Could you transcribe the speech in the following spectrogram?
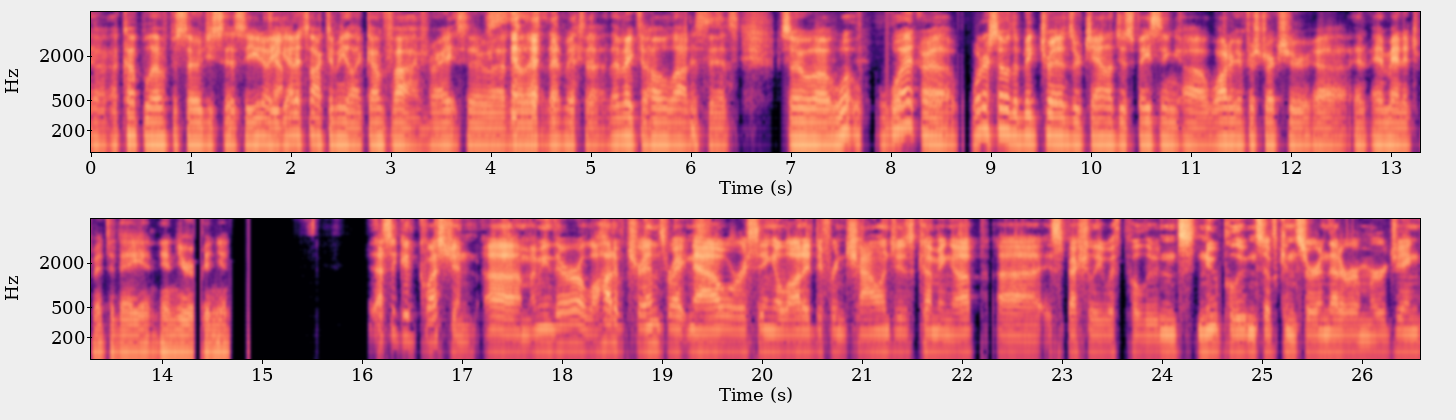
a, a, couple of episodes. You said so. You know, yeah. you got to talk to me like I'm five, right? So uh, no, that that makes a that makes a whole lot of sense. So uh, what what uh, what are some of the big trends or challenges facing uh, water infrastructure uh, and, and, management today, in, in your opinion? That's a good question. Um, I mean, there are a lot of trends right now. We're seeing a lot of different challenges coming up, uh, especially with pollutants, new pollutants of concern that are emerging.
